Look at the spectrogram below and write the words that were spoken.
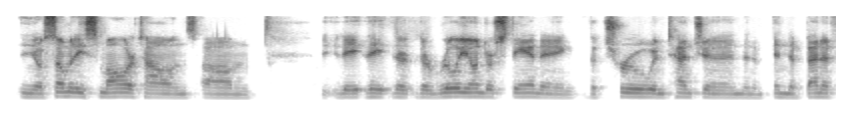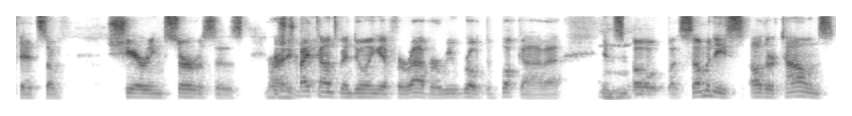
you know, some of these smaller towns, um, they, they, they're, they're really understanding the true intention and, and the benefits of sharing services. Because right. Tri-Town's been doing it forever. We wrote the book on it. And Mhm. so, but some of these other towns,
